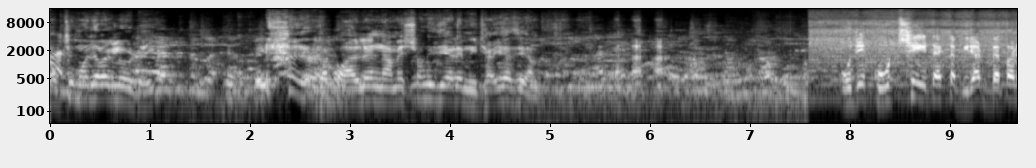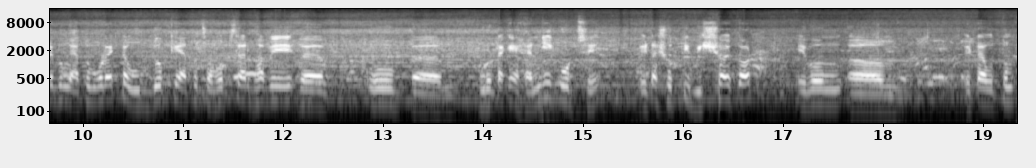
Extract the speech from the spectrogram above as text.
সবচেয়ে মজা লাগল ওটাই। পায়েলের নামের সঙ্গে যে একটা মিঠাই আছে ও যে করছে এটা একটা বিরাট ব্যাপার এবং এত বড় একটা উদ্যোগকে এত চমৎকারভাবে ও পুরোটাকে হ্যান্ডেল করছে। এটা সত্যি বিস্ময়কর এবং এটা অত্যন্ত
